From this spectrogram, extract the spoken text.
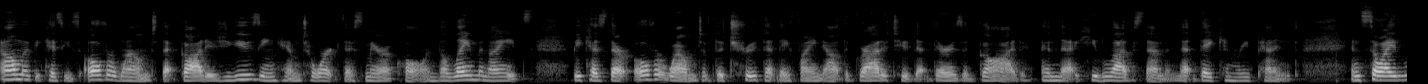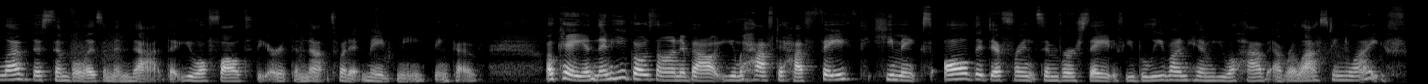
Alma because he's overwhelmed that God is using him to work this miracle, and the Lamanites because they're overwhelmed of the truth that they find out, the gratitude that there is a God and that he loves them and that they can repent. And so I love the symbolism in that, that you will fall to the earth. And that's what it made me think of. Okay, and then he goes on about you have to have faith. He makes all the difference in verse 8. If you believe on him, you will have everlasting life.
